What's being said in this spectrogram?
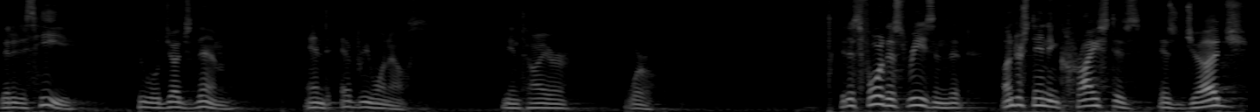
that it is he who will judge them and everyone else, the entire world. It is for this reason that understanding Christ as, as judge,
